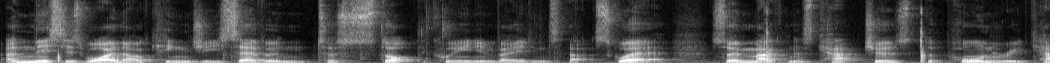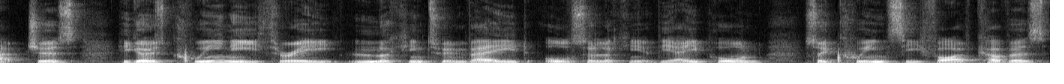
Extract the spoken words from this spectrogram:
And this is why now king g7 to stop the queen invading to that square. So Magnus captures, the pawn recaptures, he goes queen e3, looking to invade, also looking at the a pawn. So queen c5 covers,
